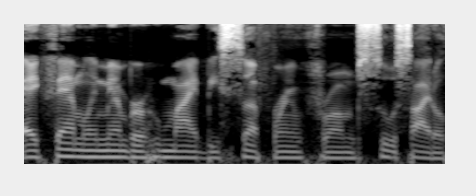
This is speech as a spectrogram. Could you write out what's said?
a family member who might be suffering from suicidal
